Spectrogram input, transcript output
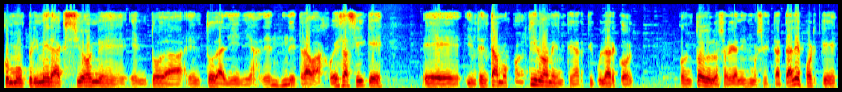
como primera acción eh, en, toda, en toda línea de, trabajo. Es así que intentamos continuamente articular con, con todos los organismos estatales porque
